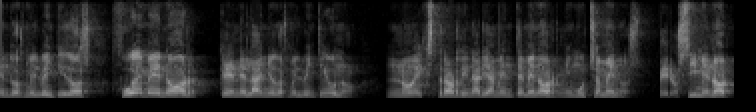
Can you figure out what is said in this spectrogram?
en 2022 fue menor que en el año 2021. No extraordinariamente menor, ni mucho menos, pero sí menor.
